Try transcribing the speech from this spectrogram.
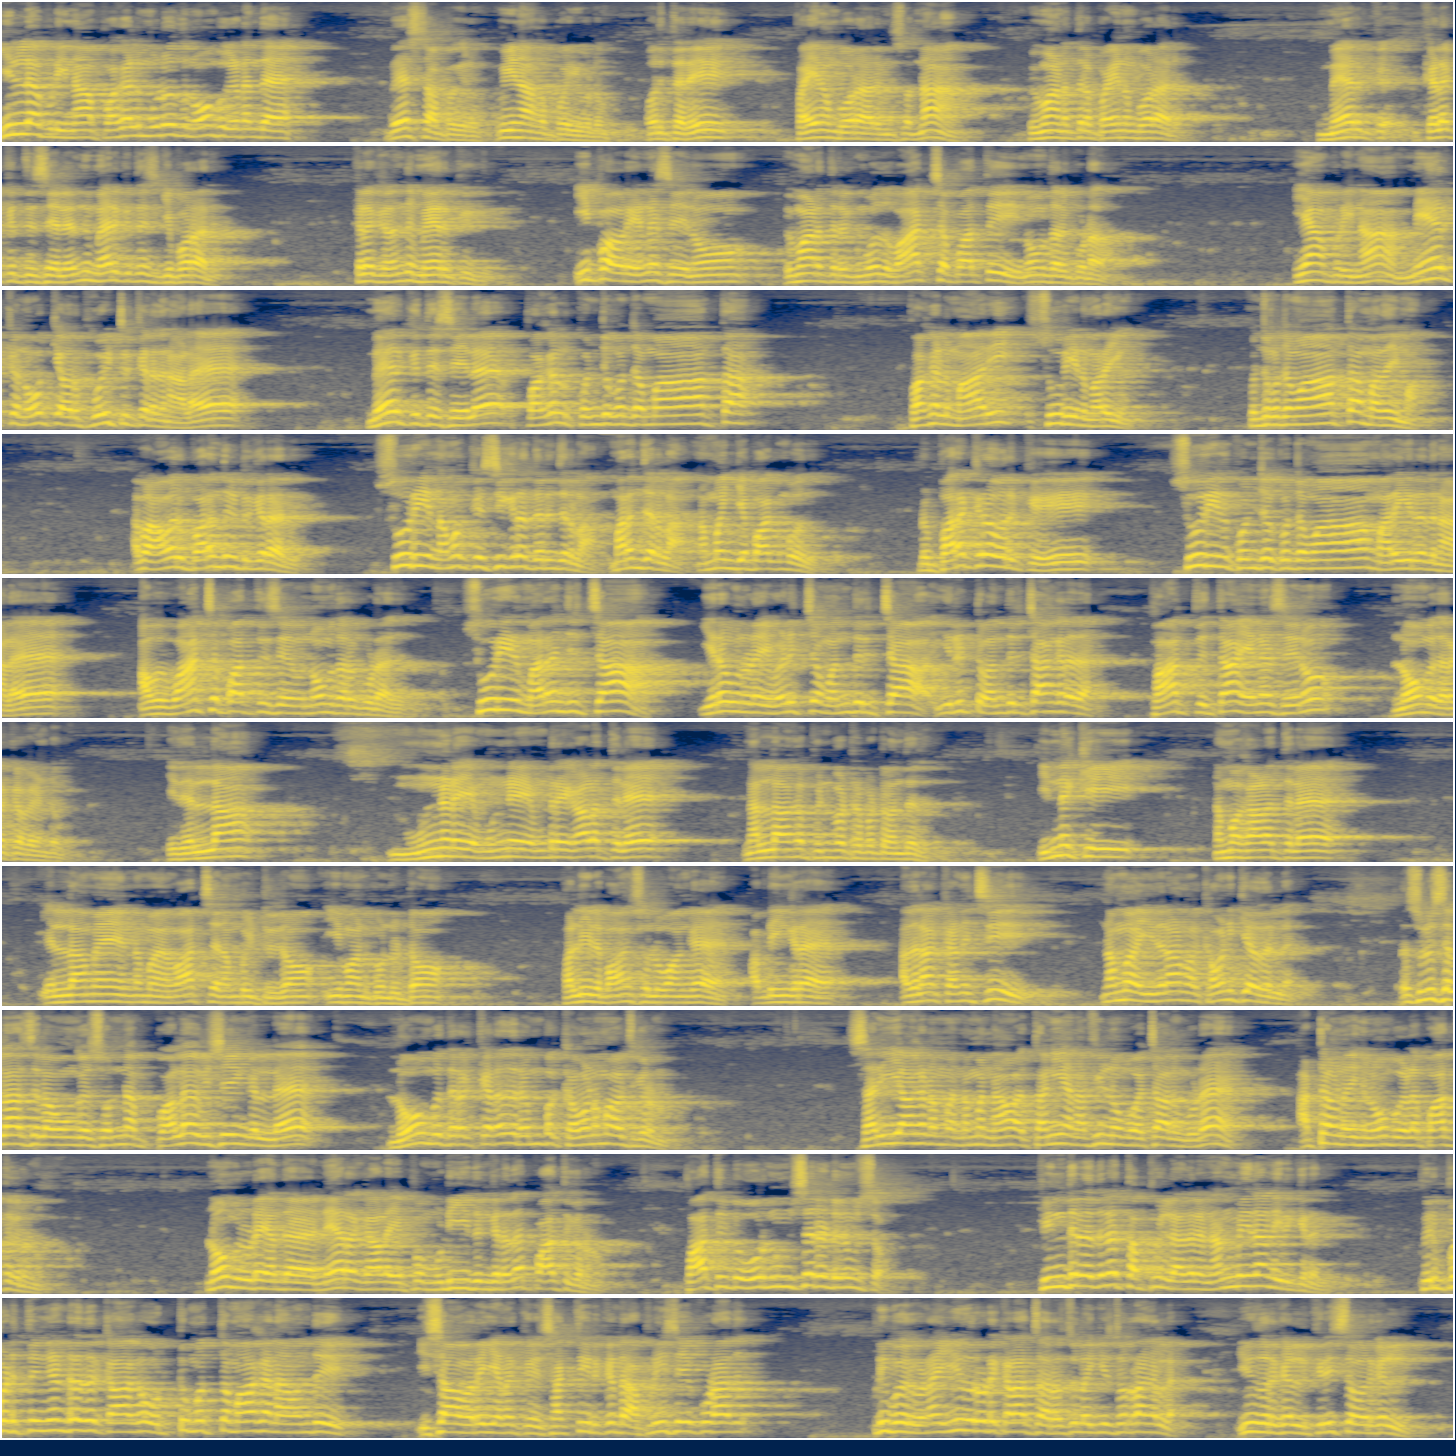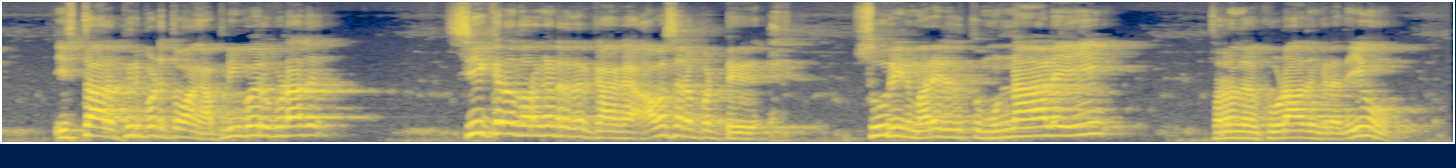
இல்லை அப்படின்னா பகல் முழுவதும் நோன்பு கிடந்த வேஸ்ட்டாக போயிடும் வீணாக போய்விடும். ஒருத்தர் பயணம் போகிறாருன்னு சொன்னால் விமானத்தில் பயணம் போகிறாரு மேற்கு கிழக்கு திசையிலேருந்து மேற்கு திசைக்கு போகிறாரு கிழக்குலேருந்து மேற்கு. இப்போ அவர் என்ன செய்யணும்? விமானத்தில் இருக்கும்போது வாட்சை பார்த்து நோம்பு தரக்கூடாது ஏன் அப்படின்னா மேற்கை நோக்கி அவர் போயிட்டு இருக்கிறதுனால மேற்கு திசையில் பகல் கொஞ்சம் கொஞ்சமாக தான் பகல் மாறி சூரியன் மறையும். கொஞ்சம் கொஞ்சமாக தான் மதையுமா? அப்போ அவர் பறந்துக்கிட்டு இருக்கிறாரு. சூரியன் நமக்கு சீக்கிரம் தெரிஞ்சிடலாம் மறைஞ்சிடலாம் நம்ம இங்கே பார்க்கும்போது. இப்படி பறக்கிறவருக்கு சூரியன் கொஞ்சம் கொஞ்சமாக மறைகிறதுனால அவர் வாட்சை பார்த்து நோம்பு நோன்பு தரக்கூடாது. சூரியன் மறைஞ்சிச்சா இரவனுடைய வெளிச்சம் வந்துருச்சா இருட்டு வந்துருச்சாங்கிறத பார்த்து தான் என்ன செய்யணும்? நோம்பு திறக்க வேண்டும். இதெல்லாம் முன்னைய முன்னே இன்றைய காலத்திலே நல்லாக பின்பற்றப்பட்டு வந்தது. இன்றைக்கி நம்ம காலத்தில் எல்லாமே நம்ம வாட்சை நம்பிட்டுட்டோம் ஈமான் கொண்டுட்டோம். பள்ளியில் வாங்க சொல்லுவாங்க அப்படிங்கிற அதெல்லாம் கணிச்சு நம்ம இதெல்லாம் நம்ம கவனிக்கிறதில்ல. ரசூலுசலாசில் அவங்க சொன்ன பல விஷயங்களில் நோன்பு திறக்கிறது ரொம்ப கவனமாக வச்சுக்கிறணும் சரியாக நம்ம நம்ம நான் தனியாக நஃபில் நோன்பு வச்சாலும் கூட அட்டவணைகள் நோன்புகளை பார்த்துக்கிறணும். நோம்பினுடைய அந்த நேர காலம் எப்போ முடியுதுங்கிறத பார்த்துக்கிறணும். பார்த்துக்கிட்டு ஒரு நிமிஷம் ரெண்டு நிமிஷம். பிந்துறதுல தப்பு இல்லை. அதில் நன்மை தான் இருக்கிறது. பிற்படுத்துங்கன்றதுக்காக ஒட்டுமொத்தமாக நான் வந்து இஷா வரை எனக்கு சக்தி இருக்கின்ற அப்படியும் செய்யக்கூடாது. இப்படி போயிருக்கணும் யூதருடைய கலாச்சாரம் சொல்ல இங்கே சொல்கிறாங்கல்ல யூதர்கள் கிறிஸ்தவர்கள் இஃப்தாரை பிற்படுத்துவாங்க. அப்படியும் போயிடக்கூடாது சீக்கிரம் தொடங்கன்றதற்காக அவசரப்பட்டு சூரியன் மறைகிறதுக்கு முன்னாலேயே திறந்துடக்கூடாதுங்கிறதையும்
